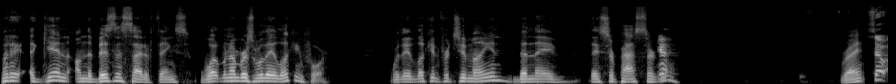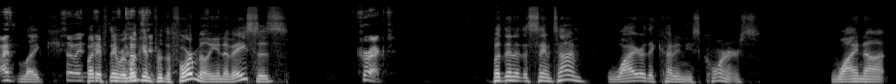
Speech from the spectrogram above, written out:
But again, on the business side of things, what numbers were they looking for? Were they looking for 2 million? Then they they surpassed their Yeah. goal. Right? So I Like so it, but it- if they were looking to- for the 4 million of aces, correct, but then at the same time, why are they cutting these corners? Why not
